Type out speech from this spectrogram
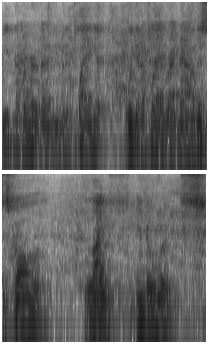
we've never heard of anybody playing it. We're gonna play it right now. This is called Life in the Woods.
